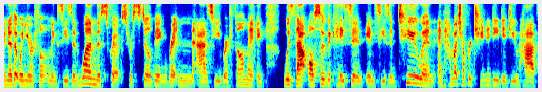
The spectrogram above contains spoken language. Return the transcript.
I know that when you were filming season one, the scripts were still being written as you were filming. Was that also the case in, in season two? And, and how much opportunity did you have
